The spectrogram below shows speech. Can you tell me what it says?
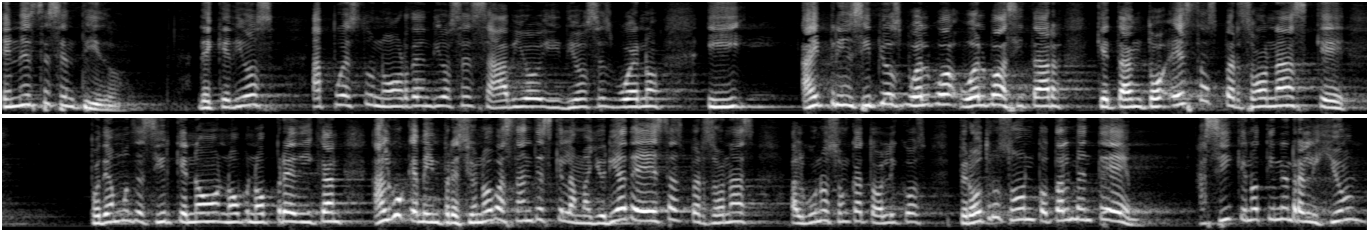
en este sentido, de que Dios ha puesto un orden, Dios es sabio y Dios es bueno. Y hay principios, vuelvo, vuelvo a citar, que tanto estas personas que podemos decir que no, no, no predican. Algo que me impresionó bastante es que la mayoría de estas personas, algunos son católicos, pero otros son totalmente así, que no tienen religión.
